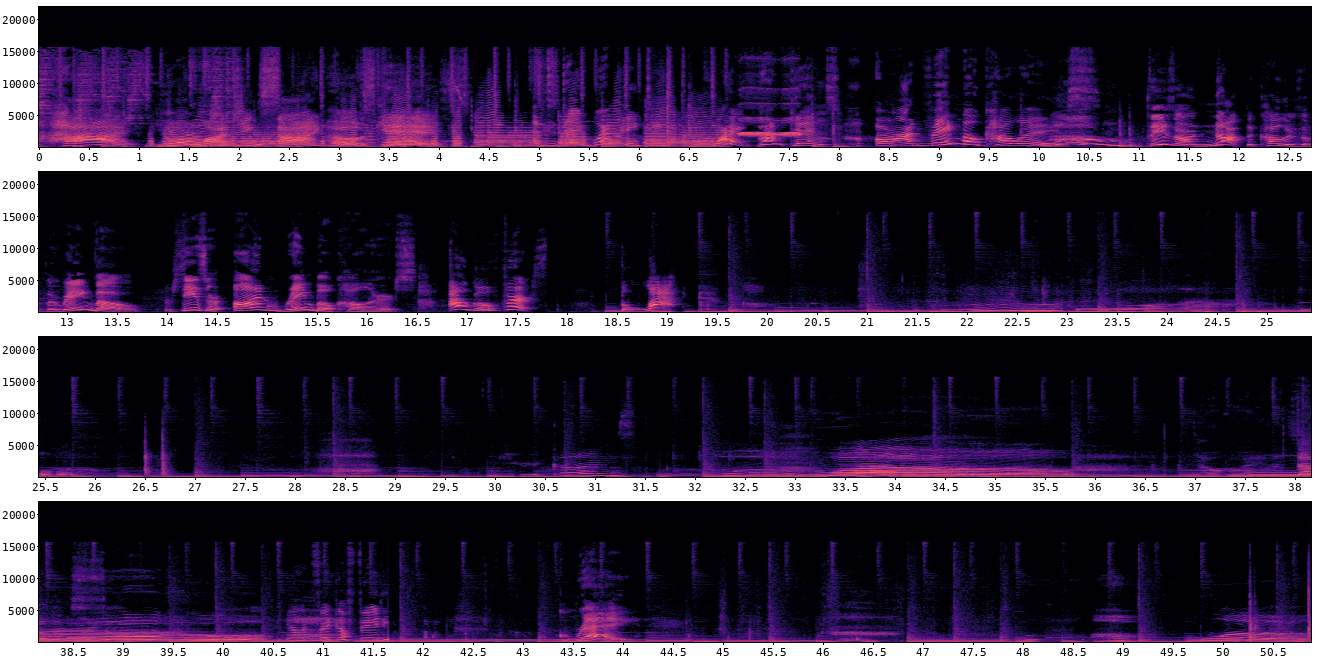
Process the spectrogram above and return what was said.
Hi, you're watching Signpost Kids. And today we're painting white pumpkins on rainbow colors. These are not the colors of the rainbow. These are on rainbow colors. I'll go first. Black. Whoa. Uh-oh. Here That looks so cool. It looks like a fading gray. Whoa. Whoa.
